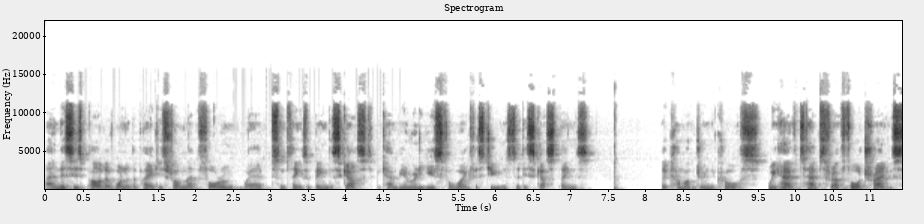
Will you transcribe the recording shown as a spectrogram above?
and this is part of one of the pages from that forum where some things have been discussed. It can be a really useful way for students to discuss things that come up during the course. We have tabs for our four tracks.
